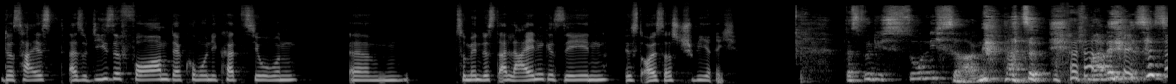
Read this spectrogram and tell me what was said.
Das heißt, also diese Form der Kommunikation, ähm, zumindest allein gesehen, ist äußerst schwierig. Das würde ich so nicht sagen. Also ich meine, es ist,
